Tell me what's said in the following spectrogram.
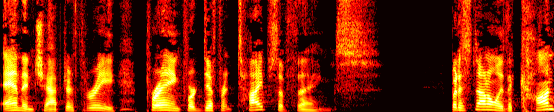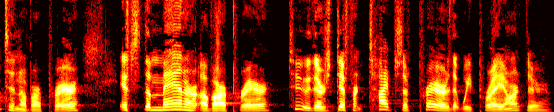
and in chapter 3, praying for different types of things. But it's not only the content of our prayer, it's the manner of our prayer, too. There's different types of prayer that we pray, aren't there?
